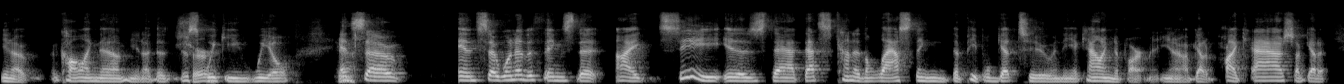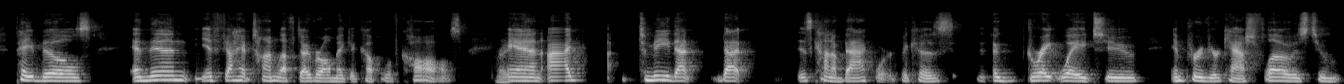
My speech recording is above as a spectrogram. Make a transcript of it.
you know calling them, you know, the, the sure. squeaky wheel. Yeah. And so and so one of the things that I see is that that's kind of the last thing that people get to in the accounting department. You know, I've got to pay cash, I've got to pay bills, and then if I have time left over, I'll make a couple of calls. Right. And I, to me, that that is kind of backward because a great way to improve your cash flow is to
